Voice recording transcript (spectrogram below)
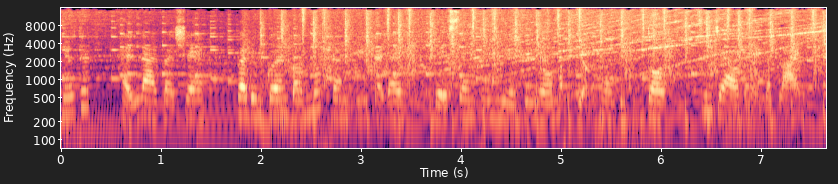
Nếu thích, hãy like và share. Và đừng quên bấm nút đăng ký tại đây để xem thêm nhiều video hấp dẫn hơn của chúng tôi. Xin chào và hẹn gặp lại.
